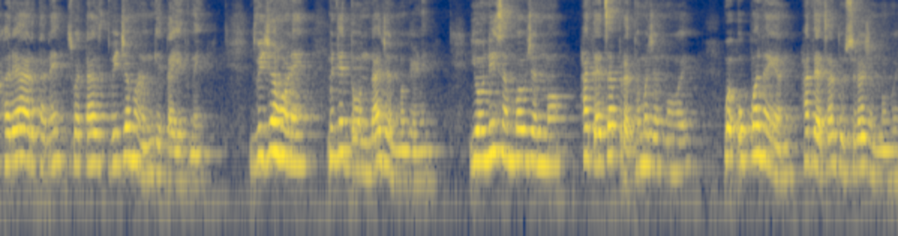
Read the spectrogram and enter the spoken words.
खऱ्या अर्थाने स्वतः द्विज म्हणून घेता येत नाही. द्विज होणे म्हणजे दोनदा जन्म घेणे. योनी संभव जन्म हा त्याचा प्रथम जन्म होय व उपनयन हा त्याचा दुसरा जन्म होय.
